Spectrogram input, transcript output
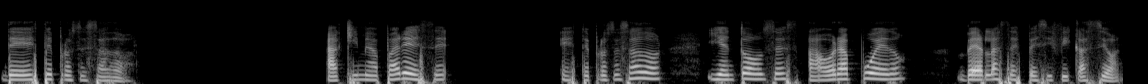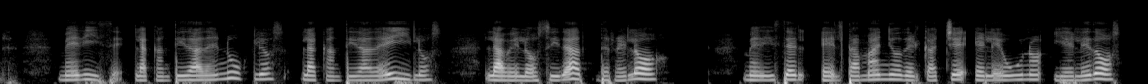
de este procesador. Aquí me aparece este procesador y entonces ahora puedo ver las especificaciones. Me dice la cantidad de núcleos, la cantidad de hilos, la velocidad de reloj, me dice el, tamaño del caché L1 y L2,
